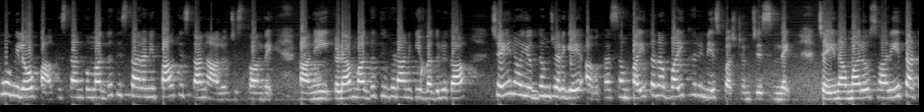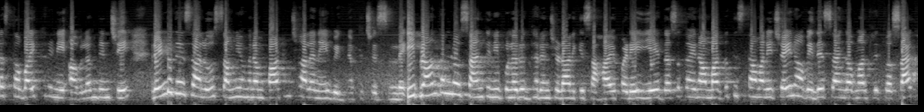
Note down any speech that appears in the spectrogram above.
భూమిలో పాకిస్తాన్కు మద్దతిస్తారని పాకిస్తాన్ ఆలోచిస్తోంది. కానీ ఇక్కడ మద్దతు ఇవ్వడానికి బదులుగా చైనా యుద్ధం జరిగే అవకాశంపై తన వైఖరిని స్పష్టం చేసింది. చైనా మరోసారి తటస్థ వైఖరిని అవలంబించి రెండు దేశాలు సంయమనం పాటించాలని విజ్ఞప్తి చేసింది. ఈ ప్రాంతంలో శాంతిని పునరుద్ధరించడానికి సహాయపడి ఏ దశకైనా మద్దతిస్తామని చైనా విదేశాంగ మంత్రిత్వ శాఖ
